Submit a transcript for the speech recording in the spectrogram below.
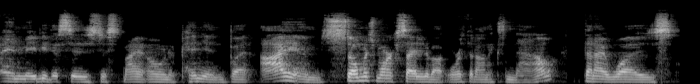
and maybe this is just my own opinion, but I am so much more excited about orthodontics now than I was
